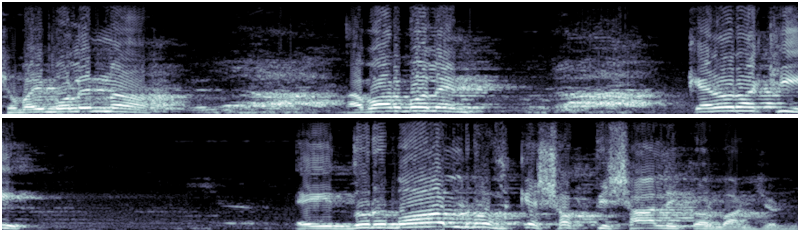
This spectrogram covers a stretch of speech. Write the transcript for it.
সবাই বলেন না? আবার বলেন, কেন রাখি? এই দুর্বল রুহকে শক্তিশালী করবার জন্য।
